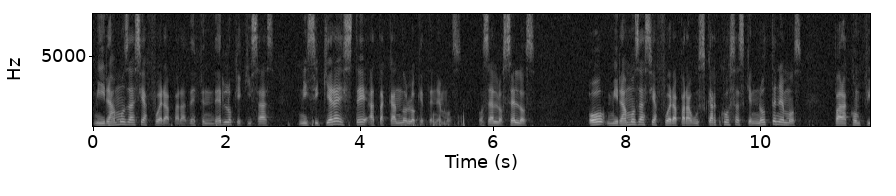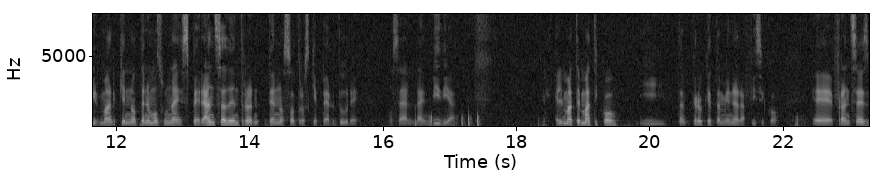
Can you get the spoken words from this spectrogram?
Miramos hacia afuera para defender lo que quizás ni siquiera esté atacando lo que tenemos, o sea, los celos. O miramos hacia afuera para buscar cosas que no tenemos para confirmar que no tenemos una esperanza dentro de nosotros que perdure, o sea, la envidia. El matemático, y creo que también era físico, eh, francés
